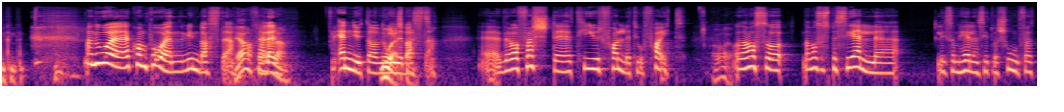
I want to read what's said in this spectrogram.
Men nå eh, kom på en min beste. Ja, få høre. En ut av Nå mine beste. Eh, Det var første tiurfallet til Fight. Å, ja. Og den var så, den var så spesiell, eh, liksom hele den situasjonen, for at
